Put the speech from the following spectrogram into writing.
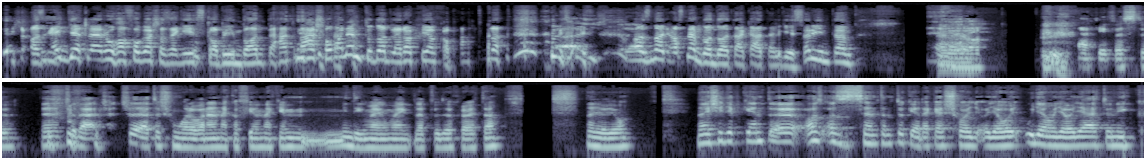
és az egyetlen ruhafogas az egész kabinban, tehát máshova nem tudod lerakni a kabátodat. az nagy, azt nem gondolták át eléggé szerintem. Ja. Elképesztő. De csodál, csodálatos humora van ennek a filmnek, én mindig meg meglepődök rajta. Nagyon jó. Na és egyébként az, az szerintem tök érdekes, hogy, hogy ahogy, ugyanúgy, ahogy eltűnik,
